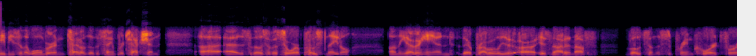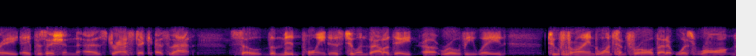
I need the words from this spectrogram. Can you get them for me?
babies in the womb are entitled to the same protection uh, as those of us who are postnatal. On the other hand, there probably uh, is not enough votes on the Supreme Court for a, a position as drastic as that. So the midpoint is to invalidate uh, Roe v. Wade, to find once and for all that it was wrong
